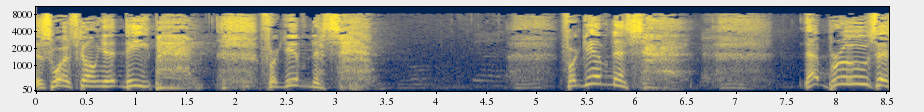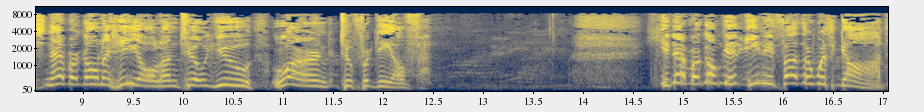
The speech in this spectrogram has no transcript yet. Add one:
This is where it's going to get deep. Forgiveness. Forgiveness. That bruise is never going to heal until you learn to forgive. You're never gonna get any further with God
